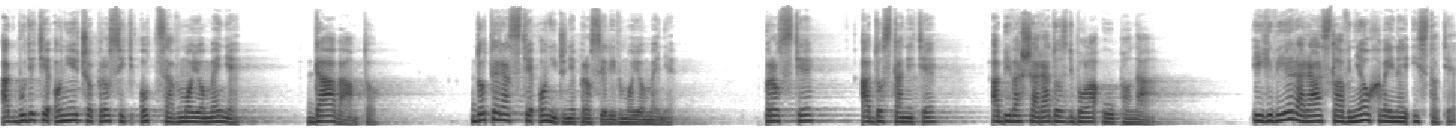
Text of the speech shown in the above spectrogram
ak budete o niečo prosiť Otca v mojom mene, dávam to. Doteraz ste o nič neprosili v mojom mene. Proste a dostanete, aby vaša radosť bola úplná. Ich viera rástla v neochvejnej istote.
